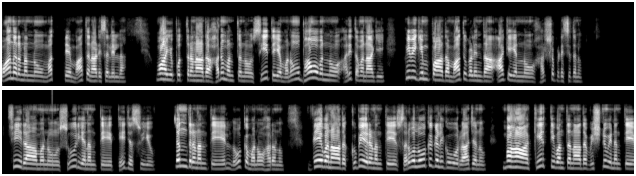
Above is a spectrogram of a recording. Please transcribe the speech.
ವಾನರನನ್ನು ಮತ್ತೆ ಮಾತನಾಡಿಸಲಿಲ್ಲ. ವಾಯುಪುತ್ರನಾದ ಹನುಮಂತನು ಸೀತೆಯ ಮನೋಭಾವವನ್ನು ಅರಿತವನಾಗಿ ಕಿವಿಗಿಂಪಾದ ಮಾತುಗಳಿಂದ ಆಕೆಯನ್ನು ಹರ್ಷಪಡಿಸಿದನು. ಶ್ರೀರಾಮನು ಸೂರ್ಯನಂತೆ ತೇಜಸ್ವಿಯು, ಚಂದ್ರನಂತೆ ಲೋಕ ಮನೋಹರನು ದೇವನಾದ ಕುಬೇರನಂತೆ ಸರ್ವಲೋಕಗಳಿಗೂ ರಾಜನು ಮಹಾ ಕೀರ್ತಿವಂತನಾದ ವಿಷ್ಣುವಿನಂತೆ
